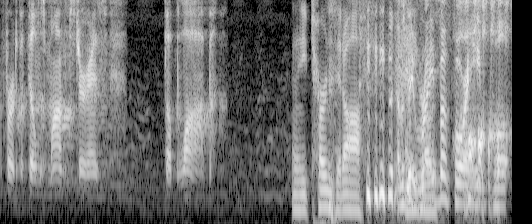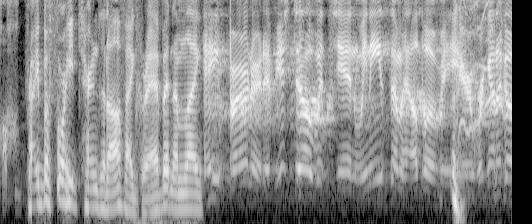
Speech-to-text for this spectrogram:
refer to the film's monster as the Blob. and then he turns it off. I was like, right before he pull, right before he turns it off, I grab it and I'm like, "Hey Bernard, if you're still with Jen, we need some help over here. We're gonna go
